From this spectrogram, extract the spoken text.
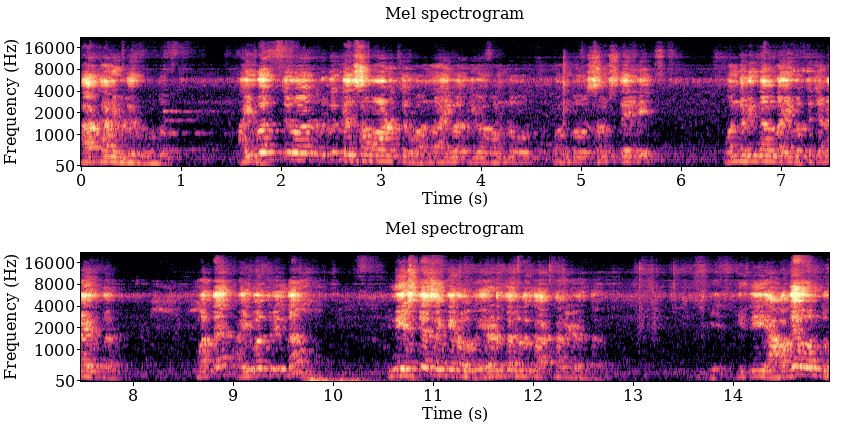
ಕಾರ್ಖಾನೆಗಳಿರ್ಬೋದು. ಐವತ್ತರವರೆಗೂ ಕೆಲಸ ಮಾಡುತ್ತಿರುವ, ಅಂದ್ರೆ ಐವತ್ತು ಇವಾಗ ಒಂದು ಒಂದು ಸಂಸ್ಥೆಯಲ್ಲಿ ಒಂದರಿಂದ ಒಂದು ಐವತ್ತು ಜನ ಇರ್ತಾರೆ. ಮತ್ತೆ ಐವತ್ತರಿಂದ ಇನ್ನು ಎಷ್ಟೇ ಸಂಖ್ಯೆ ಇರೋದು ಎರಡು ತರದ ಕಾರ್ಖಾನೆಗಳಿರ್ತಾರೆ. ಇದು ಯಾವುದೇ ಒಂದು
